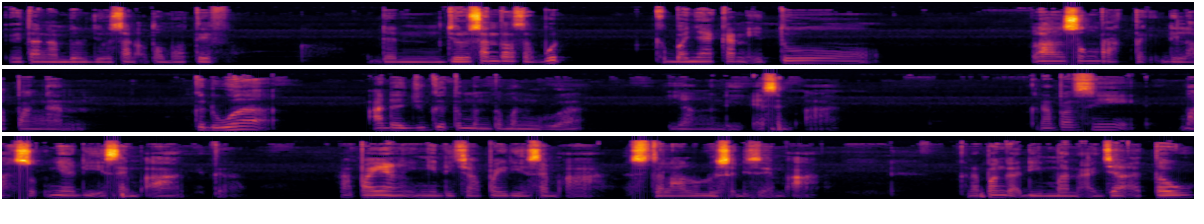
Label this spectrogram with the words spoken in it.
kita ngambil jurusan otomotif dan jurusan tersebut kebanyakan itu langsung praktek di lapangan. Kedua, ada juga teman-teman gue yang di SMA. Kenapa sih masuknya di SMA gitu? Apa yang ingin dicapai di SMA setelah lulus di SMA? Kenapa nggak di MAN aja atau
